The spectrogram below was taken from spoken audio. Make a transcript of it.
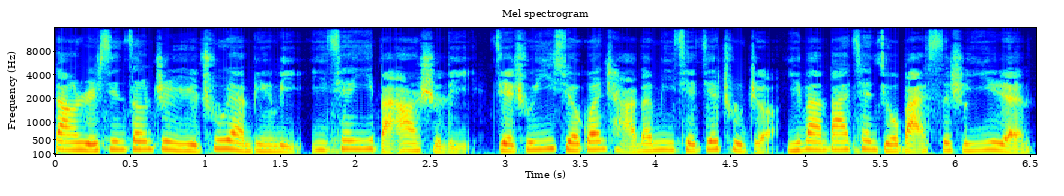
当日新增治愈出院病例一千一百二十例，解除医学观察的密切接触者一万八千九百四十一人，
